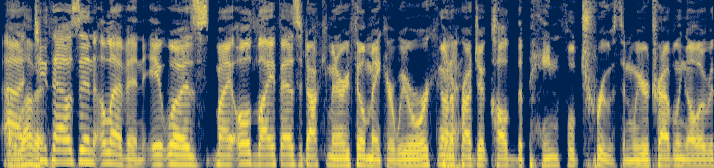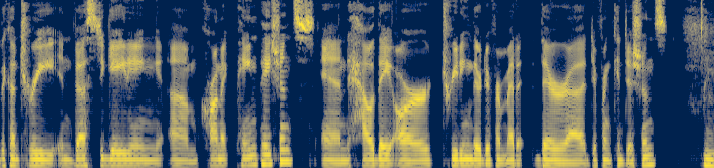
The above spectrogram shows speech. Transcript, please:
uh, 2011, it. it. was my old life as a documentary filmmaker. We were working on yeah. a project called The Painful Truth, and we were traveling all over the country investigating um, chronic pain patients and how they are treating their different med- their uh, different conditions hmm.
